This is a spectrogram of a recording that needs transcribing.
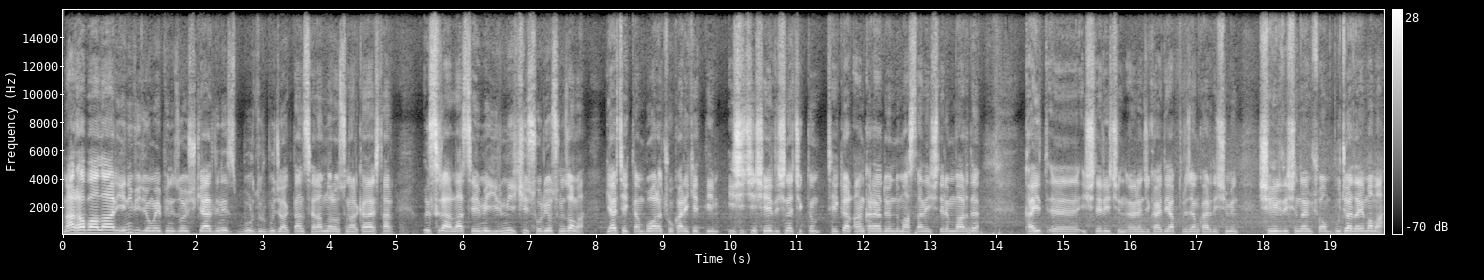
Merhabalar, yeni videoma hepiniz hoş geldiniz. Burdur Bucak'tan selamlar olsun arkadaşlar. Israrla SM22 soruyorsunuz ama gerçekten bu ara çok hareketliyim. İş için şehir dışına çıktım. Tekrar Ankara'ya döndüm. Hastane işlerim vardı. Kayıt e, işleri için öğrenci kaydı yaptıracağım kardeşimin. Şehir dışındayım şu an Buca'dayım ama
